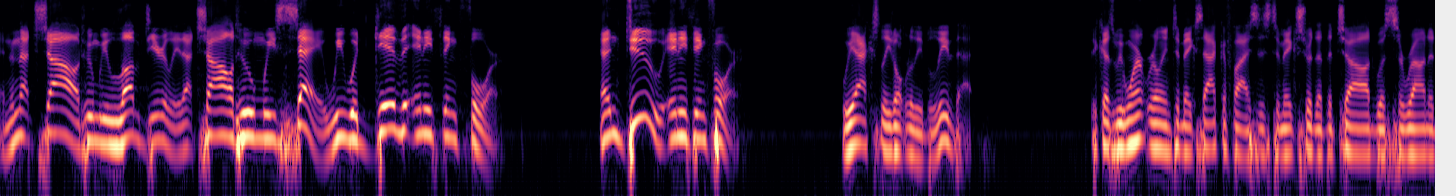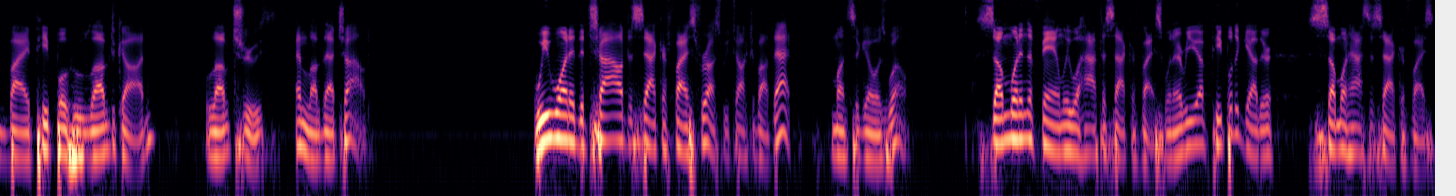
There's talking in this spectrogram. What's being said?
And then that child whom we love dearly, that child whom we say we would give anything for and do anything for, we actually don't really believe that because we weren't willing to make sacrifices to make sure that the child was surrounded by people who loved God, loved truth, and loved that child. We wanted the child to sacrifice for us. We talked about that months ago as well. Someone in the family will have to sacrifice. Whenever you have people together, someone has to sacrifice.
